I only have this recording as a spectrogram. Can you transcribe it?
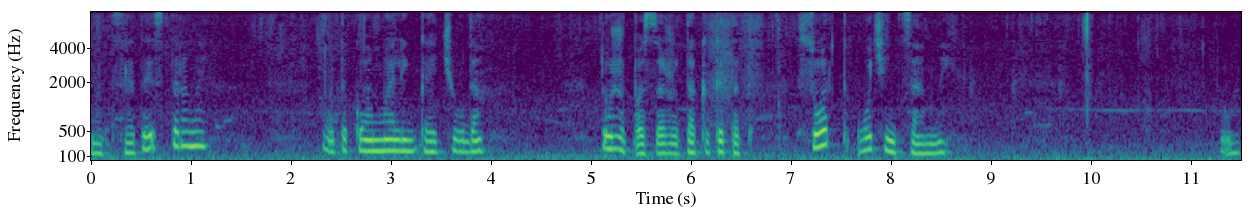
Вот с этой стороны вот такое маленькое чудо тоже посажу, так как этот сорт очень ценный. Вот.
